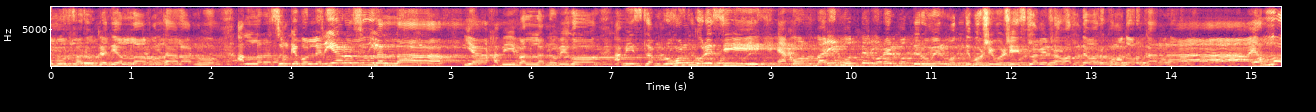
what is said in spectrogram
ওমর ফারুক রাদি আল্লাহ আল্লাহ রাসূলকে বললেন, ইয়া রাসূল আল্লাহ ইয়া হাবিব আল্লাহ নবী গো, আমি ইসলাম গ্রহণ করেছি। এখন বাড়ির মধ্যে, ঘরের মধ্যে, রুমের মধ্যে বসে বসে ইসলামের দাওয়াত দেওয়ার কোনো দরকার নাই। আল্লাহ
